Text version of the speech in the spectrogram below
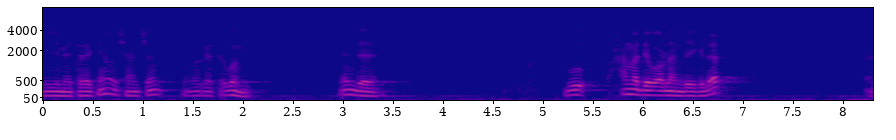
millimetr ekan o'shaning uchun buni o'zgartirib bo'lmaydi. Endi bu hamma devorlarni belgilab e,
